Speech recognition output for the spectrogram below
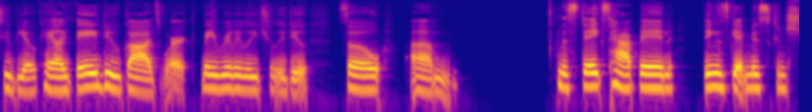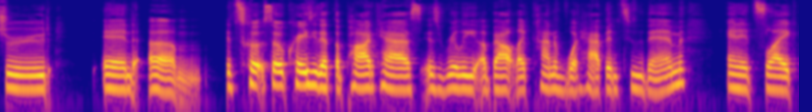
to be okay. Like they do God's work. They really, really, truly do. So, um, mistakes happen, things get misconstrued, and um, it's so, so crazy that the podcast is really about like kind of what happened to them. And it's like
